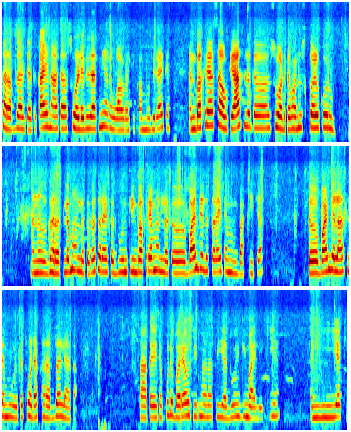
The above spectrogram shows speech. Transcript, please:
खराब झाल्या तर काय ना आता सोडल्या बी जात नाही. आता वावराची कामं बी राहत्या. आणि बकऱ्या सावट्या असलं तर सोडतं माणूस कळ करून. आणि घरातलं म्हणलं तर कसं राहतं दोन तीन बकऱ्या म्हणलं तर बांधेलच राहत्या मग बाकीच्या. तर बांधलेलं असल्यामुळं त्या थोड्या खराब झाल्या आता. तर आता याच्यापुढे बऱ्या होतील म्हणा तर ह्या दोन मायले की आहे आणि ही एक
